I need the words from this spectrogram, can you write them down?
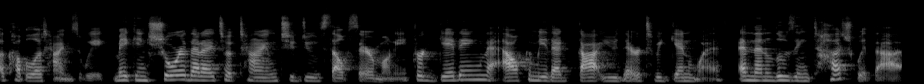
a couple of times a week, making sure that I took time to do self ceremony, forgetting the alchemy that got you there to begin with, and then losing touch with that.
